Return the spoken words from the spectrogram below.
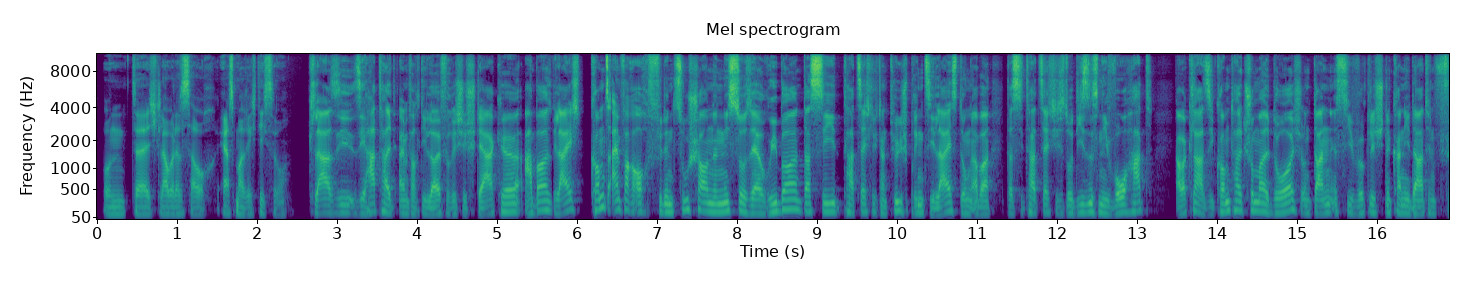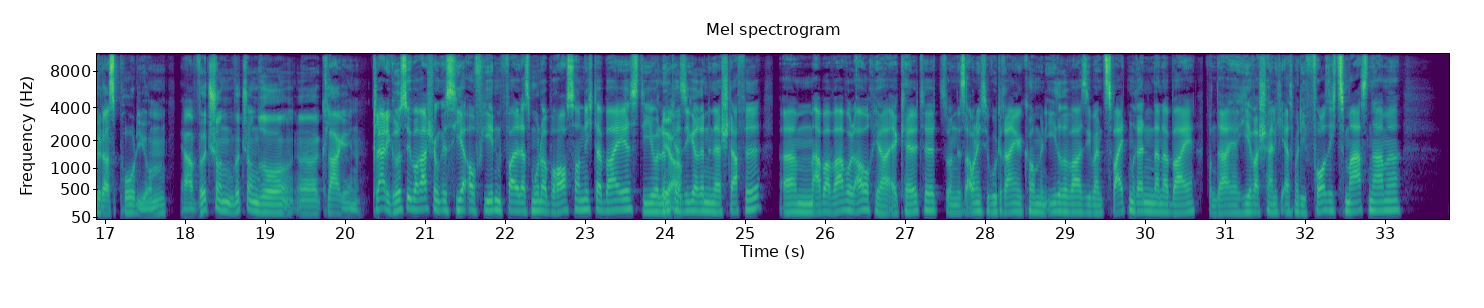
Und äh, ich glaube, das ist auch erstmal richtig so. Klar, sie, sie hat halt einfach die läuferische Stärke, aber vielleicht kommt es einfach auch für den Zuschauenden nicht so sehr rüber, dass sie tatsächlich, natürlich bringt sie Leistung, aber dass sie tatsächlich so dieses Niveau hat, aber klar, sie kommt halt schon mal durch und dann ist sie wirklich eine Kandidatin für das Podium. Ja, wird schon, wird schon so äh, klar gehen. Klar, die größte Überraschung ist hier auf jeden Fall, dass Mona Bronson nicht dabei ist, die Olympiasiegerin ja. in der Staffel. Ähm, aber war wohl auch ja erkältet und ist auch nicht so gut reingekommen. In Idre war sie beim zweiten Rennen dann dabei. Von daher hier wahrscheinlich erstmal die Vorsichtsmaßnahme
